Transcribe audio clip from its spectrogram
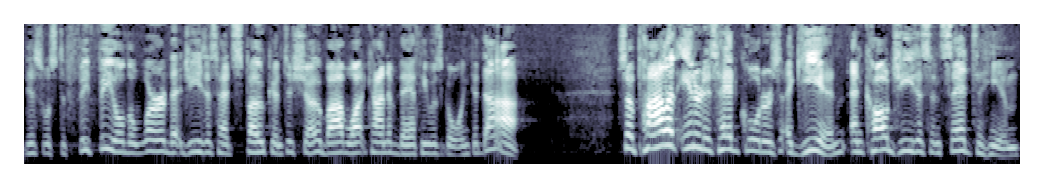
This was to fulfill the word that Jesus had spoken to show by what kind of death he was going to die. So Pilate entered his headquarters again and called Jesus and said to him,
